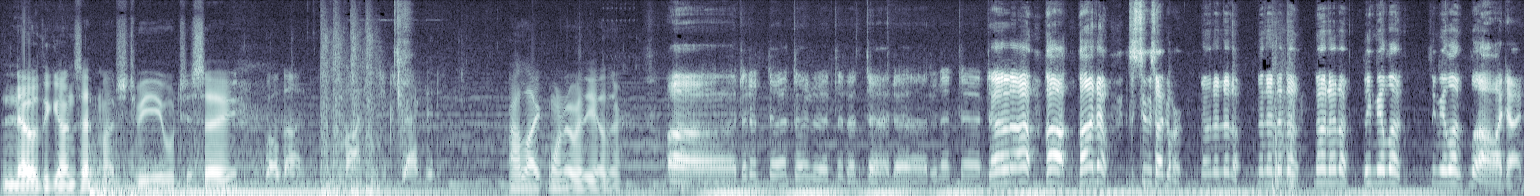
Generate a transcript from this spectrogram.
know the guns that much to be able to say Well done. Hostage extracted. I like one over the other. Uh. Da, da, da, da, da, da, da, da, da, da, da, da. Ah, ah, ah, no! A suicide bomber! No, no, no, no, no, no, no, no, no, no, no! Leave me alone! Leave me alone! Oh, I died.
